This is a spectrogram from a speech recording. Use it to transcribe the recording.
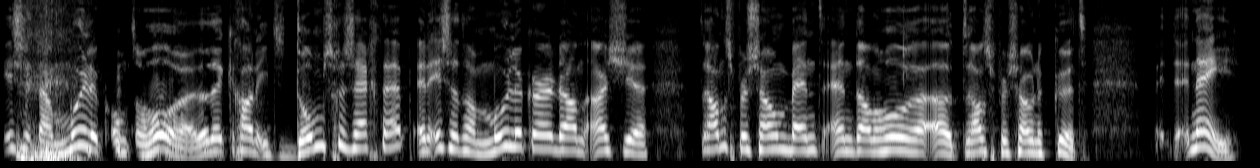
is het nou moeilijk om te horen dat ik gewoon iets doms gezegd heb? En is dat dan moeilijker dan als je transpersoon bent en dan horen, oh, transpersonen kut? Nee.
